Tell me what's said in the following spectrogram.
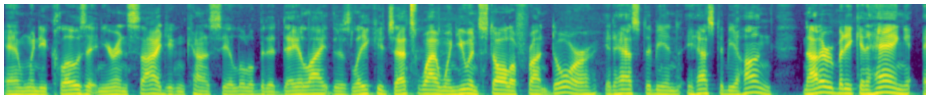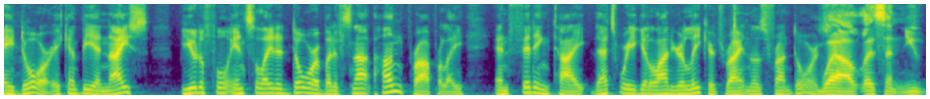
and when you close it and you're inside, you can kind of see a little bit of daylight. There's leakage. That's why when you install a front door, it has to be in, it has to be hung. Not everybody can hang a door. It can be a nice, beautiful insulated door, but if it's not hung properly and fitting tight, that's where you get a lot of your leakage right in those front doors. Well, listen, you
